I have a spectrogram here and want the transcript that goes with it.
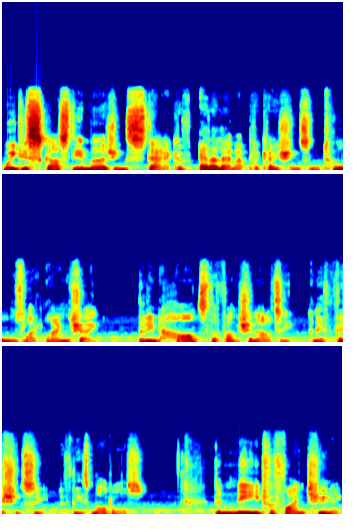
We discussed the emerging stack of LLM applications and tools like LangChain that enhance the functionality and efficiency of these models. The need for fine tuning.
